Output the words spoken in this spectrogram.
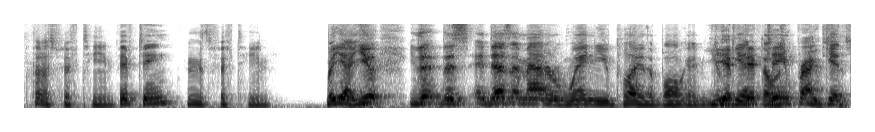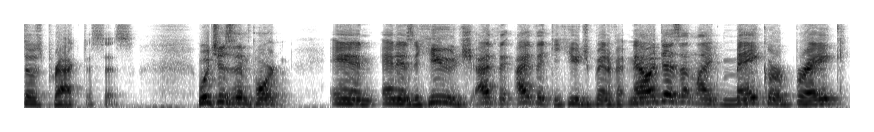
I thought it was 15. I fifteen. think it's 15. But yeah, you th- this it doesn't matter when you play the bowl game. You, get 15 those, You practices. get those practices, which is important and and is a huge I think I think a huge benefit. Now it doesn't like make or break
